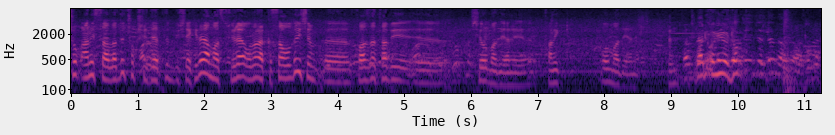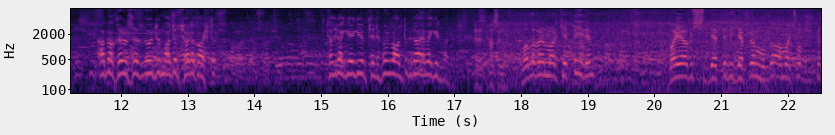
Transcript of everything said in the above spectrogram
Çok ani salladı, çok şiddetli bir şekilde ama süre olarak kısa olduğu için e, fazla tabii e, şey olmadı yani panik olmadı yani. Ben uyuyordum. Ama kırık ses duydum halde dışarı kaçtım. Tekrar geri gidip telefonu aldım daha eve girmedim. Vallahi ben marketteydim. Bayağı bir şiddetli bir deprem oldu ama çok şükür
